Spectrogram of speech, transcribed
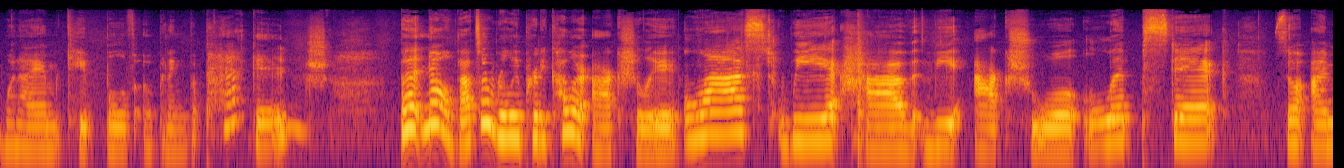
when i am capable of opening the package but no, that's a really pretty color actually. Last, we have the actual lipstick. So I'm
